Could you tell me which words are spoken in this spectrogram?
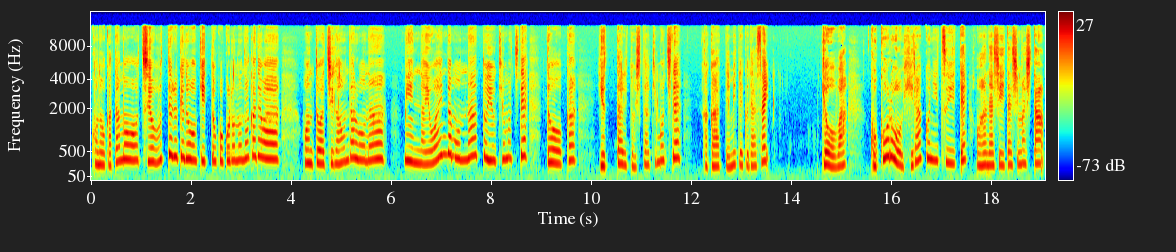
この方も強ぶってるけど、きっと心の中では、本当は違うんだろうな。みんな弱いんだもんな、という気持ちで、どうかゆったりとした気持ちで関わってみてください。今日は心を開くについてお話しいたしました。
